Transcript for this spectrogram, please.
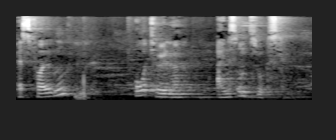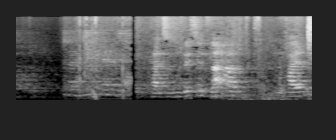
Es folgen O-Töne eines Umzugs. Kannst du es ein bisschen flacher halten?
